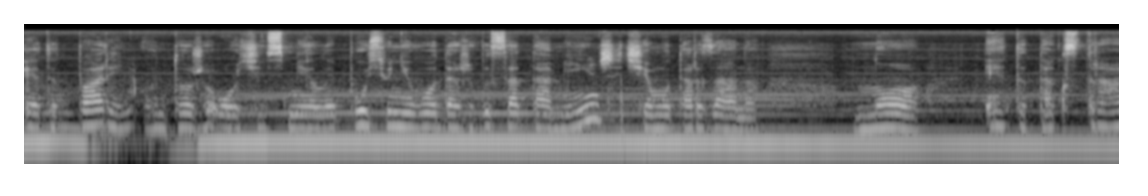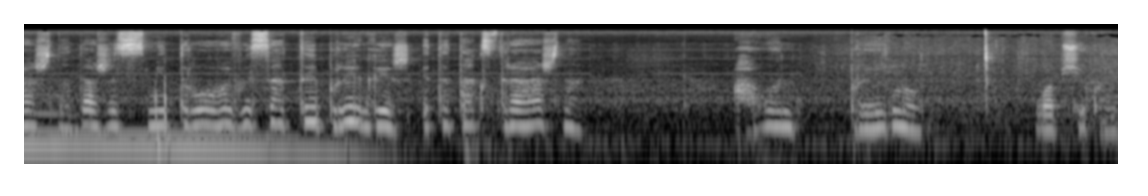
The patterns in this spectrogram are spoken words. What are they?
Этот парень, он тоже очень смелый. Пусть у него даже высота меньше, чем у Тарзана, но это так страшно. Даже с метровой высоты прыгаешь, это так страшно. А он прыгнул. Вообще круто.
